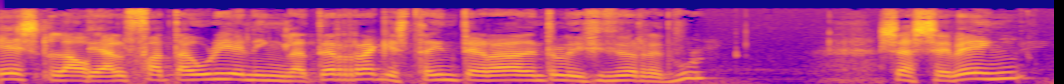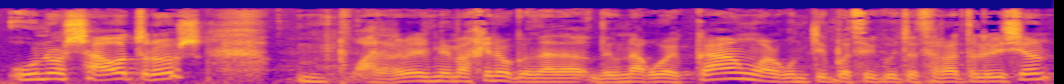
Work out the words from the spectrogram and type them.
Es la de Alfa Tauri en Inglaterra que está integrada dentro del edificio de Red Bull. O sea, se ven unos a otros, a través, me imagino, que una- de una webcam o algún tipo de circuito cerrado de televisión,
